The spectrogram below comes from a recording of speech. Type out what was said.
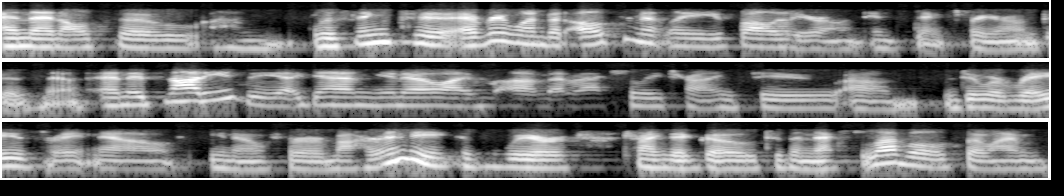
And then also um, listening to everyone, but ultimately you follow your own instincts for your own business. And it's not easy. Again, you know, I'm, um, I'm actually trying to um, do a raise right now, you know, for Maharindee because we're trying to go to the next level. So I'm,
